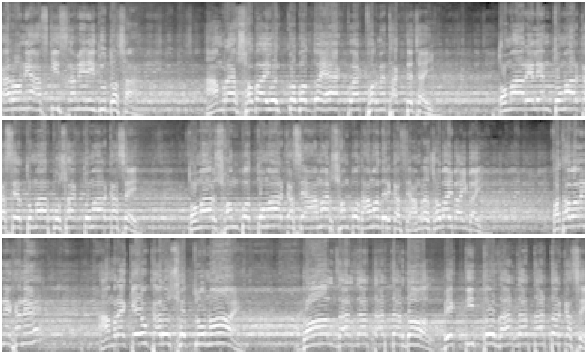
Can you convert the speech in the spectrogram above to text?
কারণে আজকে ইসলামের এই দুর্দশা। আমরা সবাই ঐক্যবদ্ধ, এক প্ল্যাটফর্মে থাকতে চাই। তোমার এলেন তোমার কাছে, তোমার পোশাক তোমার কাছে, তোমার সম্পদ তোমার কাছে, আমার সম্পদ আমাদের কাছে, আমরা সবাই ভাই ভাই কথা বলেন এখানে? আমরা কেউ কারও শত্রু নয়। দল যার যার তার তার দল, ব্যক্তিত্ব যার যার তার তার কাছে।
